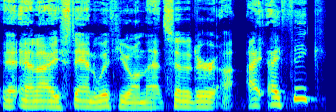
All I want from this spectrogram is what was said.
And I stand with you on that, Senator. I, I think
